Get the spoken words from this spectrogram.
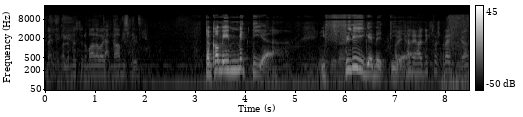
quellig. Weil er müsste normalerweise Namen spielen dir. Dann komme ich mit dir. Ich fliege mit Aber ich kann dir dir. halt nichts versprechen, gell? Ja.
